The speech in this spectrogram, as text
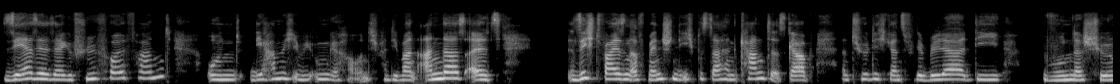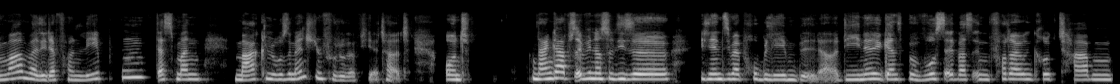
sehr, sehr, sehr gefühlvoll fand und die haben mich irgendwie umgehauen. Ich fand, die waren anders als Sichtweisen auf Menschen, die ich bis dahin kannte. Es gab natürlich ganz viele Bilder, die wunderschön waren, weil sie davon lebten, dass man makellose Menschen fotografiert hat. Und dann gab es irgendwie noch so diese, ich nenne sie mal Problembilder, die ne, ganz bewusst etwas in den Vordergrund gerückt haben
